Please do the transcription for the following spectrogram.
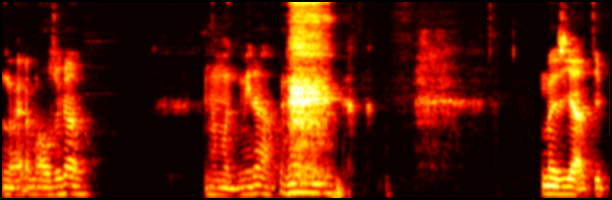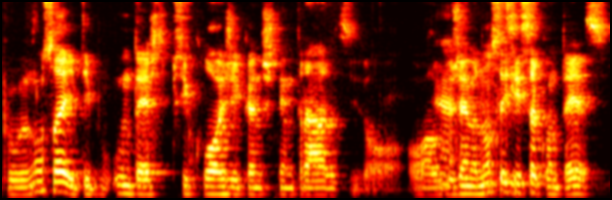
Não era mal jogado. Não me admirava. Mas já, tipo, não sei, tipo, um teste psicológico antes de entrar ou, ou algo Ah, do género. Não sei se tipo- isso acontece.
